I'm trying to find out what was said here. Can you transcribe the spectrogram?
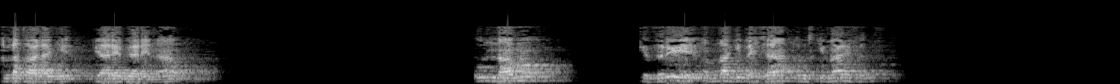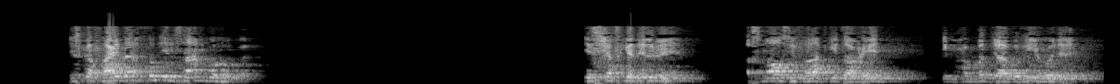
اللہ تعالیٰ کے پیارے پیارے نام۔ ان ناموں کے ذریعے اللہ کی پہچان اور اس کی معرفت۔ جس کا فائدہ خود انسان کو ہوگا۔ جس شخص کے دل میں اسماء و صفات کی توحید کی محبت جاگزی ہو جائے۔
